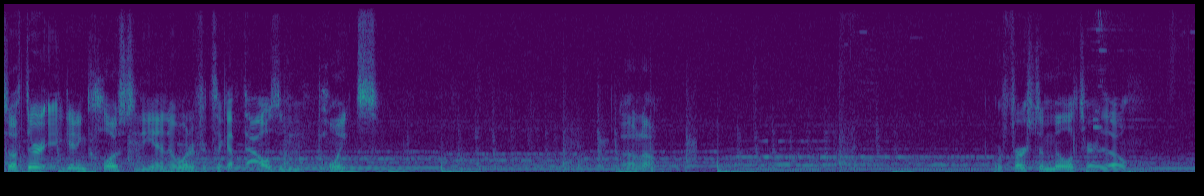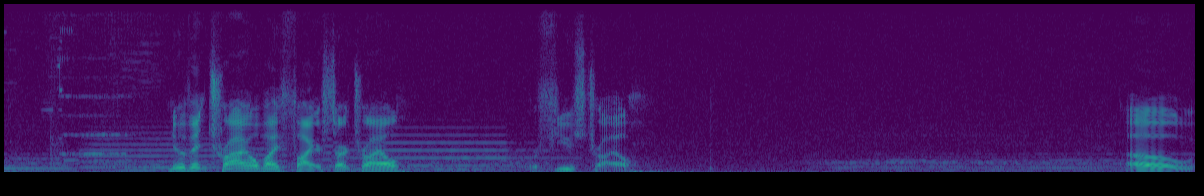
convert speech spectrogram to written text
So if they're getting close to the end, I wonder if it's like a thousand points. I don't know. We're first in military though. New event trial by fire. Start trial. Refuse trial. Oh.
